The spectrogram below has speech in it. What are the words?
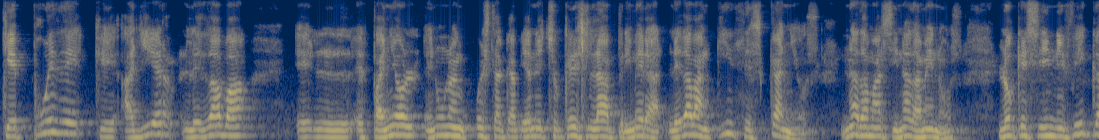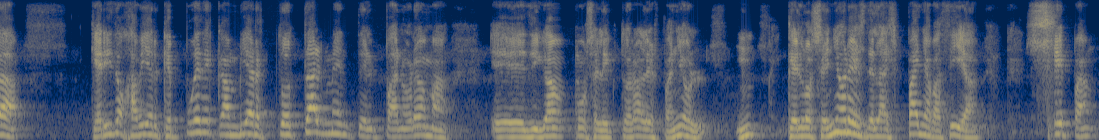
que puede que ayer le daba el español en una encuesta que habían hecho, que es la primera, le daban 15 escaños, nada más y nada menos, lo que significa querido Javier, que puede cambiar totalmente el panorama, eh, digamos, electoral español, que los señores de la España vacía sepan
